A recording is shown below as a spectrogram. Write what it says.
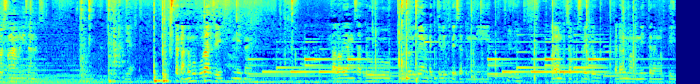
dua setengah menitan mas. Iya. Tergantung ukuran sih menitnya. Kalau yang satu kilo itu yang kecil itu biasa satu menit. Kalau yang besar besar itu kadang lima menit kadang lebih.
